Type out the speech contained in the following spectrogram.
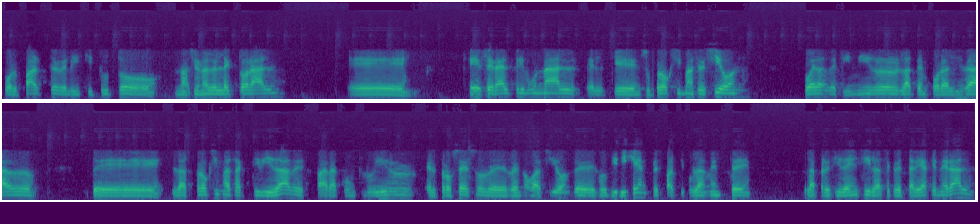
por parte del Instituto Nacional Electoral, eh, que será el tribunal el que en su próxima sesión pueda definir la temporalidad de las próximas actividades para concluir el proceso de renovación de los dirigentes, particularmente la presidencia y la secretaría general.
